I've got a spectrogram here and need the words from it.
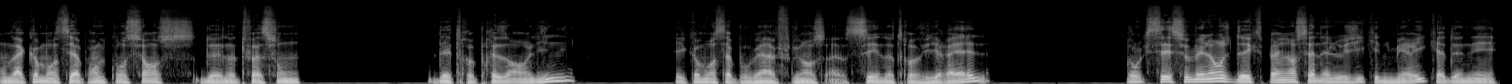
On a commencé à prendre conscience de notre façon d'être présent en ligne et comment ça pouvait influencer notre vie réelle. Donc c'est ce mélange d'expériences analogiques et numériques a donné,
